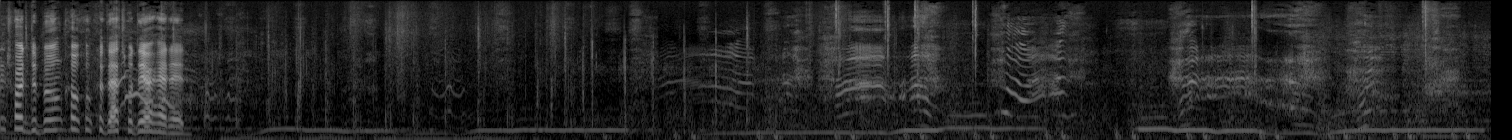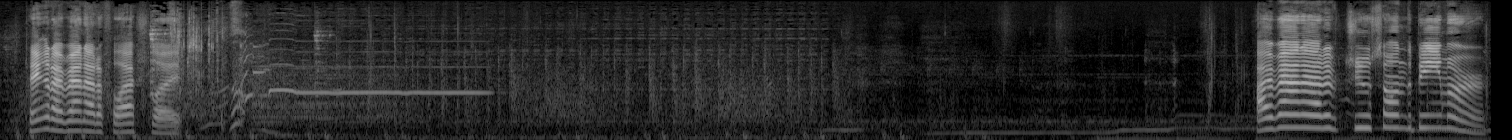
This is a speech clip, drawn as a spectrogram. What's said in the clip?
Run toward the Boon Coco because that's where they're headed. Dang it, I ran out of flashlight. I ran out of juice on the beamer.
